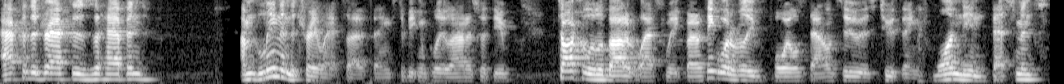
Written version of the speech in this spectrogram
After the draft has happened, I'm leaning the Trey Lance side of things, to be completely honest with you. Talked a little about it last week, but I think what it really boils down to is two things. One, the investment,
